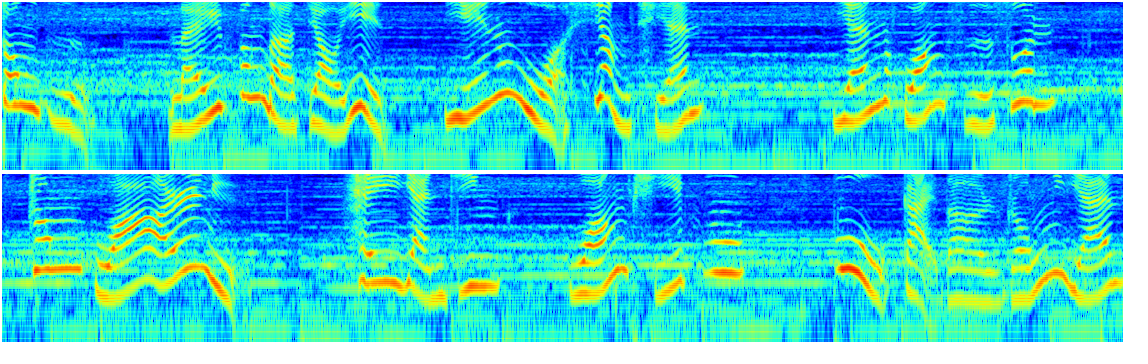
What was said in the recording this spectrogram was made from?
冬子雷锋的脚印引我向前。炎黄子孙，中华儿女。黑眼睛，黄皮肤，不改的容颜。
